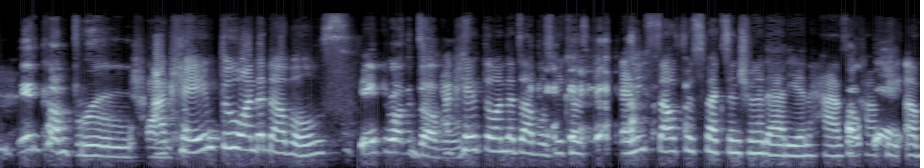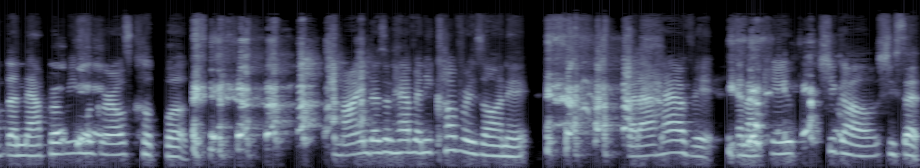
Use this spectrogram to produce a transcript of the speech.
did come through. I came doubles. through on the doubles. Came through on the doubles. I came through on the doubles because any self-respecting Trinidadian has a okay. copy of the Napa okay. Girls Cookbook. Mine doesn't have any covers on it, but I have it. And I came. She goes. She said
